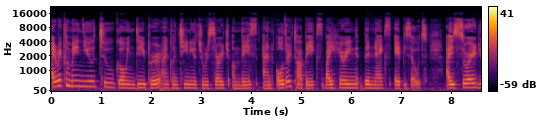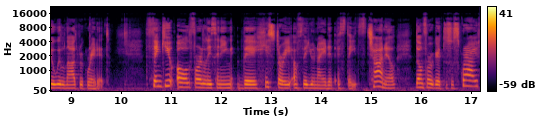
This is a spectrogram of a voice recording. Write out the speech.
I recommend you to go in deeper and continue to research on this and other topics by hearing the next episodes. I swear you will not regret it. Thank you all for listening the History of the United States channel. Don't forget to subscribe,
